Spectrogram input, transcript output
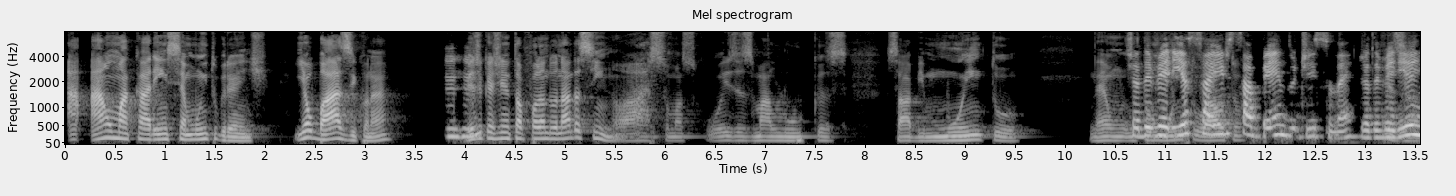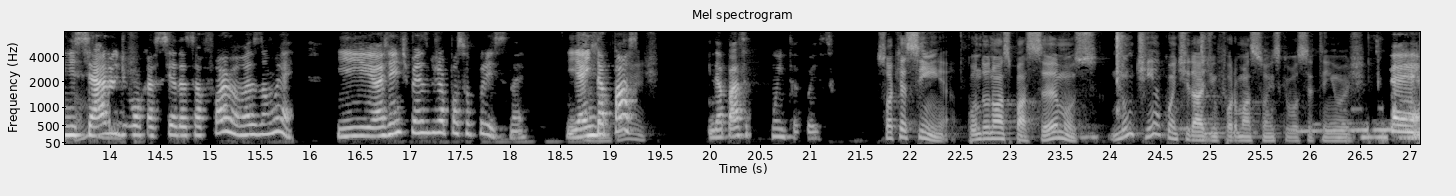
há uma carência muito grande. E é o básico, né? Uhum. Veja que a gente não tá falando nada assim, nossa, umas coisas malucas, sabe? Muito. Né, um já deveria sair alto. sabendo disso, né? Já deveria Exatamente. iniciar a advocacia dessa forma, mas não é. E a gente mesmo já passou por isso, né? E ainda Exatamente. passa. Ainda passa muita coisa. Só que assim, quando nós passamos, não tinha a quantidade de informações que você tem hoje. É.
